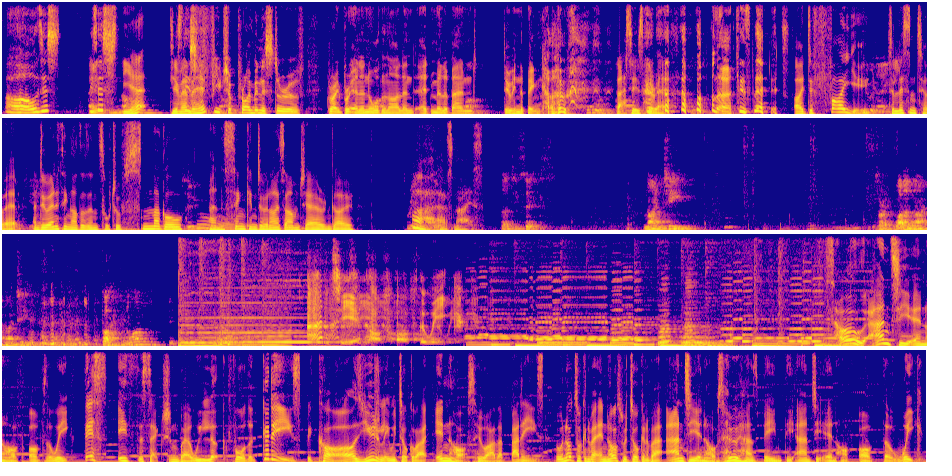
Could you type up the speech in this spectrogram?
Oh, is this is this nine, Yeah. Do you is remember this him? future Prime Minister of Great Britain and Northern Ireland, Ed Miliband, doing the bingo? That is correct. what on earth is this? I defy you to listen to it and do anything other than sort of snuggle and sink into a nice armchair and go, ah, and that's nice. 36. 19. Sorry, 1 and 9, 19. 5 and 1, 15. Anti-Inhofe of the week. So, anti Inhofe of the week. This is the section where we look for the goodies because usually we talk about Inhofes who are the baddies. But we're not talking about Inhofes, we're talking about anti Inhofs. Who has been the anti Inhofe of the week?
